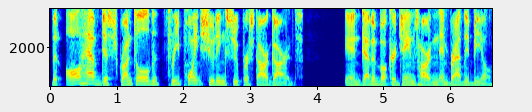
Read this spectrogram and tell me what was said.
that all have disgruntled three point shooting superstar guards in Devin Booker, James Harden, and Bradley Beal.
